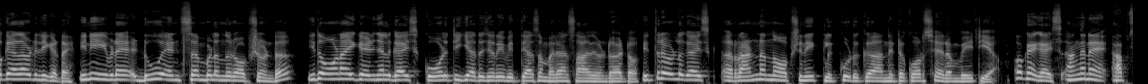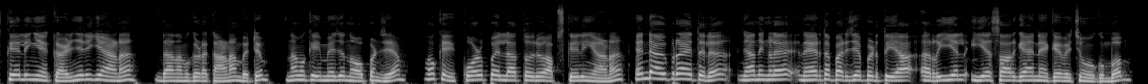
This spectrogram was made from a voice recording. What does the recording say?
ഓക്കെ അതവിടെ ഇരിക്കട്ടെ. ഇനി ഇവിടെ ഡു എൻസെമ്പിൾ എന്നൊരു ഓപ്ഷൻ ഉണ്ട്. ഇത് ഓൺ ആയി കഴിഞ്ഞാൽ ഗൈസ് ക്വാളിറ്റിക്ക് അത് ചെറിയ വ്യത്യാസം വരാൻ സാധ്യതയുണ്ട് കേട്ടോ. ഇത്രയേ ഉള്ളൂ ഗൈസ് റൺ എന്ന ഓപ്ഷനിൽ ക്ലിക്ക് കൊടുക്കുക. എന്നിട്ട് കുറച്ച് നേരം വെയിറ്റ് ചെയ്യാം. ഓക്കെ ഗൈസ് അങ്ങനെ അപ്സ്കെയിലിംഗ് കഴിഞ്ഞിരിക്കുകയാണ്. ഇതാ നമുക്കിവിടെ കാണാൻ പറ്റും. നമുക്ക് ഇമേജ് ഒന്ന് ഓപ്പൺ ചെയ്യാം. ഓക്കെ കുഴപ്പമില്ലാത്ത ഒരു അപ്സ്കെയിലിംഗ് ആണ്. എന്റെ അഭിപ്രായത്തിൽ ഞാൻ നിങ്ങളെ നേരത്തെ പരിചയപ്പെടുത്തിയ റിയൽ ഇ എസ് ആർ ഗാനെയൊക്കെ വെച്ച് നോക്കുമ്പം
